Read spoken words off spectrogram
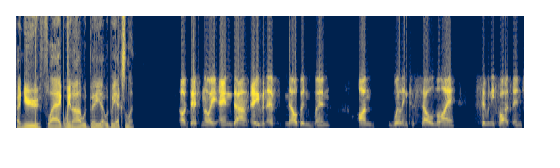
a new flag winner would be would be excellent. Oh, definitely. And um, even if Melbourne win, I'm willing to sell my 75 inch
